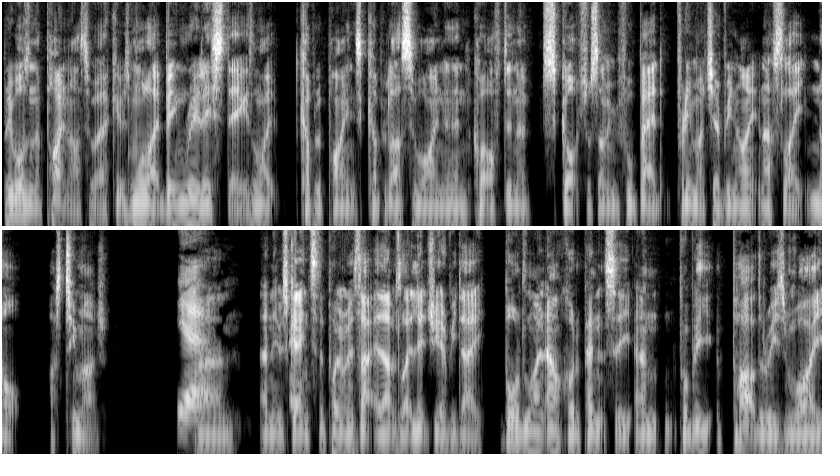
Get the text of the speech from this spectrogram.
but it wasn't a pint after work. It was more like being realistic. It's like a couple of pints, a couple of glasses of wine, and then quite often a scotch or something before bed, pretty much every night. And that's like not that's too much. Yeah. Um, and it was getting to the point where it was that that was like literally every day, borderline alcohol dependency, and probably part of the reason why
